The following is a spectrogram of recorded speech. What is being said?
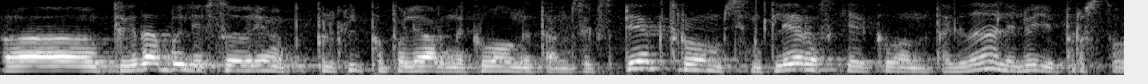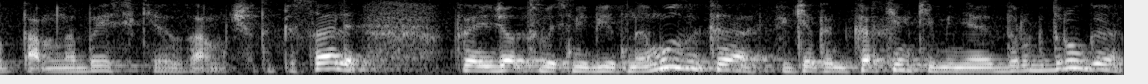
А, когда были в свое время популярны клоны там ZX Spectrum, синклеровские клоны и так далее, люди просто вот там на бейсике там что-то писали. То идет 8-битная музыка, какие-то картинки меняют друг друга,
